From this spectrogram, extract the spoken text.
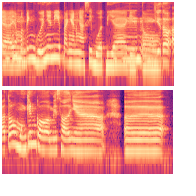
ya. Yang penting gue nih pengen ngasih buat dia gitu. Mm, gitu. Atau mungkin kalau misalnya eh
